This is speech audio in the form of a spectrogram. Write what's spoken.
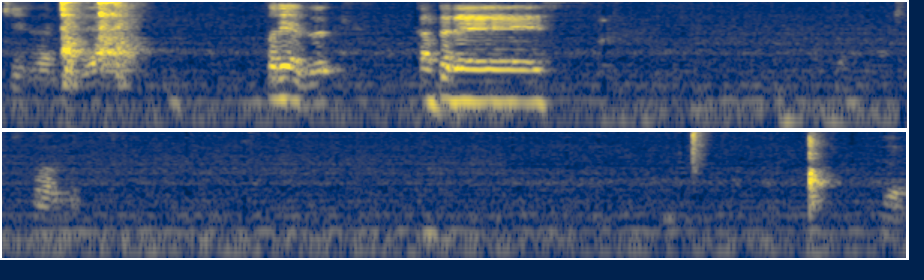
乗っけるだけで。とりあえず完成です。で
